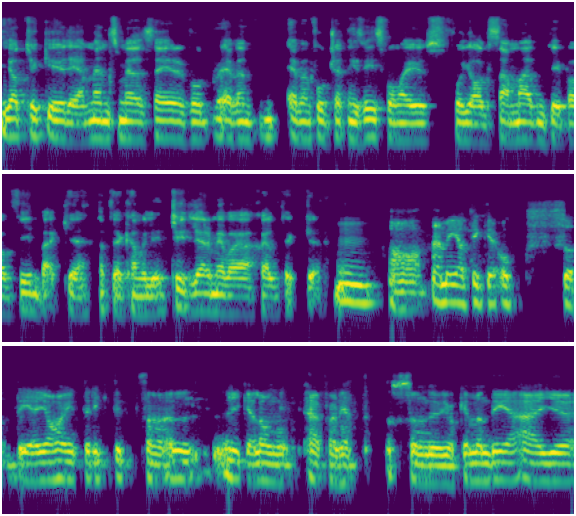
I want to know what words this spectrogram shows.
Jag tycker ju det, men som jag säger, även, även fortsättningsvis får, man ju, får jag samma typ av feedback. Eh, att jag kan bli tydligare med vad jag själv tycker. Mm. Ja, nej, men jag tycker också det. Jag har ju inte riktigt lika lång erfarenhet som du Jocke, men det är ju,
